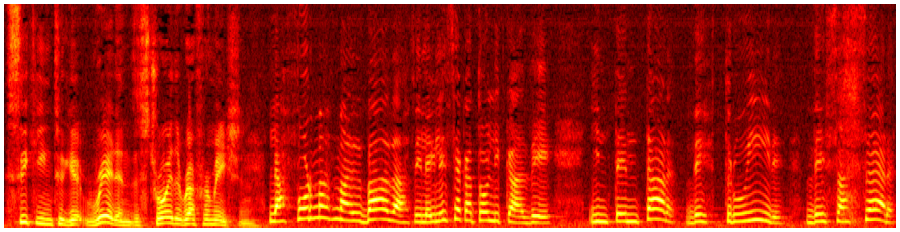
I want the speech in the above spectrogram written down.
seeking to get rid and destroy the Reformation Las formas malvadas de la Iglesia Católica de intentar destruir, deshacer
